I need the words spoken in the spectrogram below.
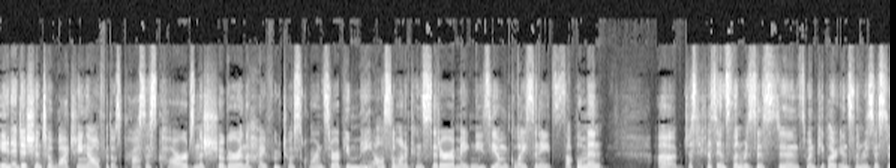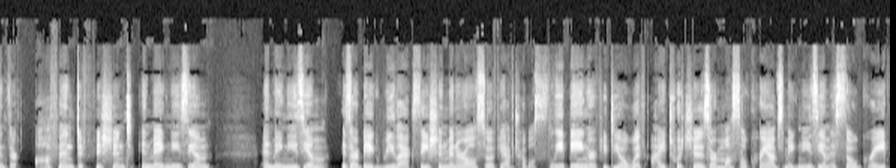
in addition to watching out for those processed carbs and the sugar and the high fructose corn syrup, you may also want to consider a magnesium glycinate supplement. Uh, just because insulin resistance, when people are insulin resistant, they're often deficient in magnesium. And magnesium is our big relaxation mineral. So if you have trouble sleeping or if you deal with eye twitches or muscle cramps, magnesium is so great.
